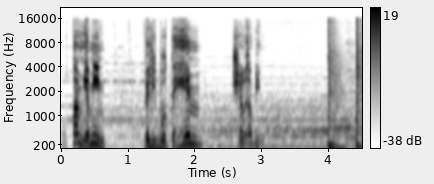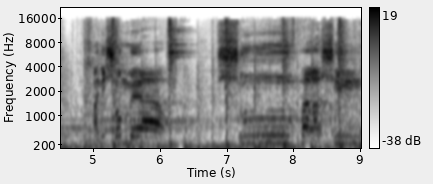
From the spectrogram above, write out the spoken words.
באותם ימים בליבותיהם של רבים. אני שומע שוב פרשים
